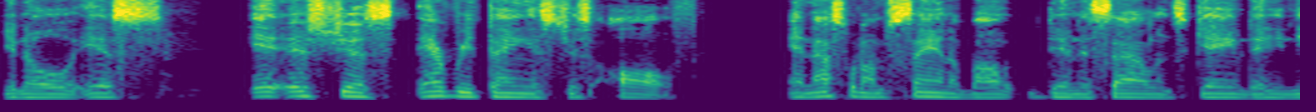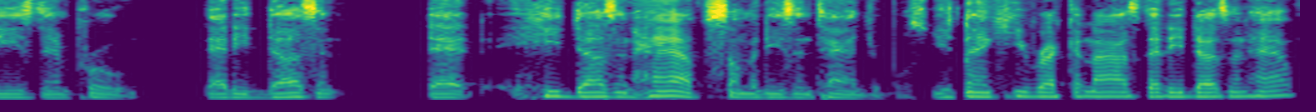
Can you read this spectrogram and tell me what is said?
you know, it's it's just everything is just off. And that's what I'm saying about Dennis Allen's game that he needs to improve. That he doesn't that he doesn't have some of these intangibles. You think he recognized that he doesn't have?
